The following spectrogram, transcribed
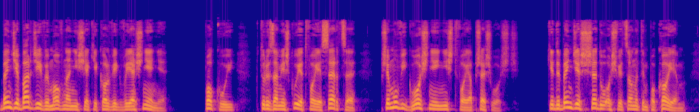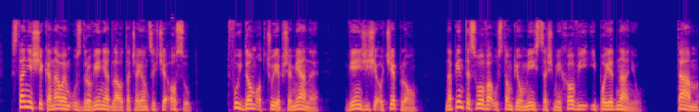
będzie bardziej wymowna niż jakiekolwiek wyjaśnienie. Pokój, który zamieszkuje twoje serce, przemówi głośniej niż twoja przeszłość. Kiedy będziesz szedł oświecony tym pokojem, staniesz się kanałem uzdrowienia dla otaczających cię osób. Twój dom odczuje przemianę, więzi się ocieplą, napięte słowa ustąpią miejsca śmiechowi i pojednaniu. Tam,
